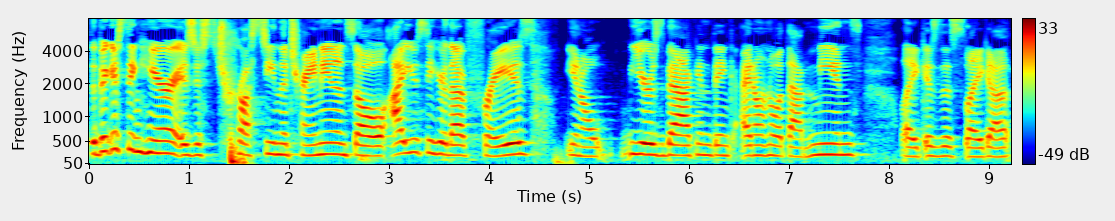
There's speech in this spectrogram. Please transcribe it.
the biggest thing here is just trusting the training. And so I used to hear that phrase you know, years back and think, I don't know what that means. Like, is this like a,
